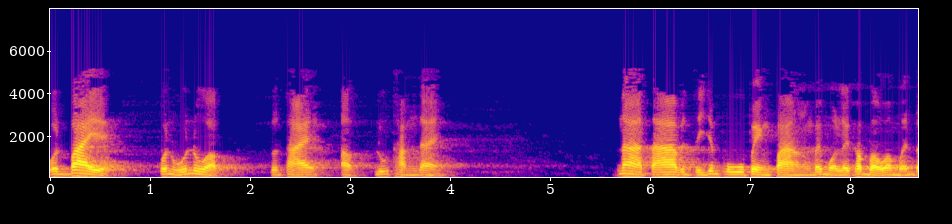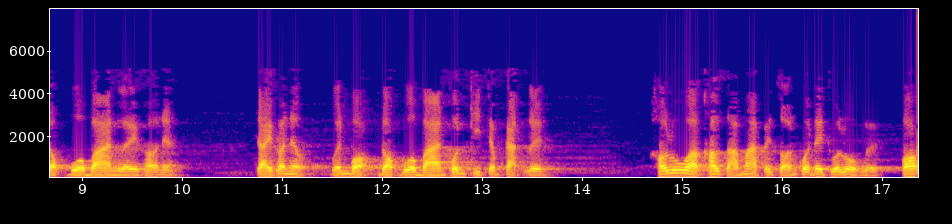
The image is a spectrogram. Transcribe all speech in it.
คนใบ้คนหูหนวกสุดท้ายเอารู้ทำได้ หน้าตาเป็นสีชมพูเปล่งปังไปหมดเลยเขาบอกว่าเหมือนดอกบัวบานเลยเขาเนี่ย ใจเขาเนี่ยเหมือนบอกดอกบัวบานพ้นขีดจำกัดเลยเขารู้ว่าเขาสามารถไปสอนคนได้ทั่วโลกเลย เพราะ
